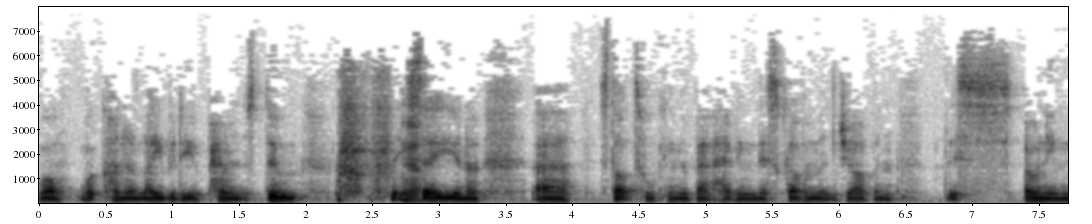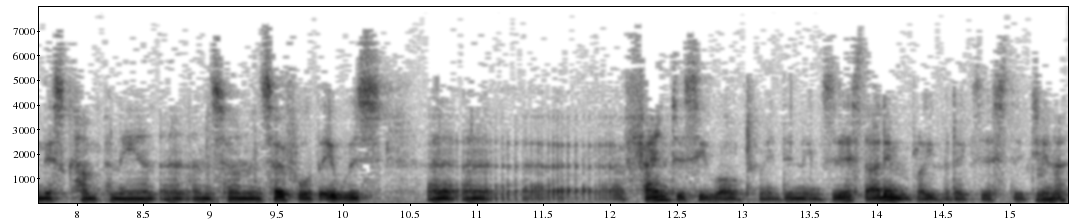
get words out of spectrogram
well, what kind of labour do your parents do? they Yeah. say, you know, uh, start talking about having this government job and this owning this company and, and, and so on and so forth. It was a, a, a fantasy world to me. It didn't exist. I didn't believe it existed. You Mhm. know,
